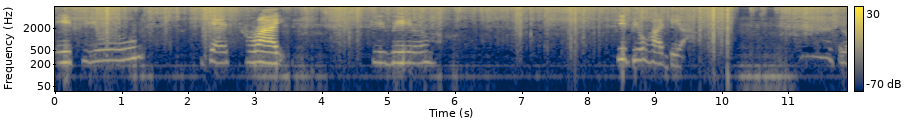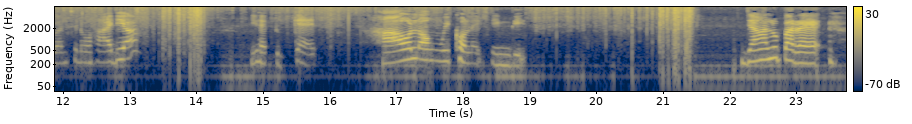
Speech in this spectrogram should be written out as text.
If you guess right, we will give you hadiah. You want to know hadiah? You have to guess how long we collecting this. Jangan lupa, Rek.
